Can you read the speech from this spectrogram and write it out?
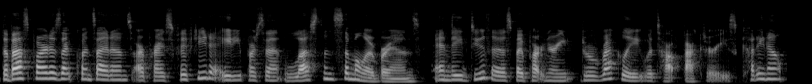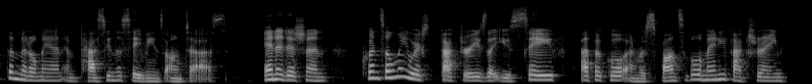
The best part is that Quince items are priced 50 to 80% less than similar brands, and they do this by partnering directly with top factories, cutting out the middleman and passing the savings on to us. In addition, Quince only works with factories that use safe, ethical, and responsible manufacturing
